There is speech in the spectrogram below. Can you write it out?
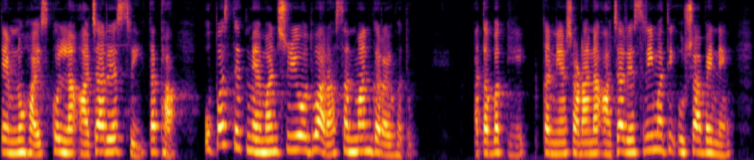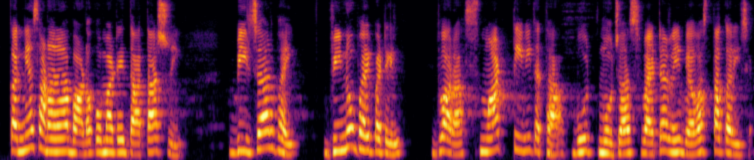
તેમનું હાઈસ્કૂલના આચાર્યશ્રી તથા ઉપસ્થિત મહેમાનશ્રીઓ દ્વારા સન્માન કરાયું હતું. આ તબક્કે કન્યા શાળાના આચાર્ય શ્રીમતી ઉષાબેને કન્યા શાળાના બાળકો માટે દાતાશ્રી બીજારભાઈ વિનુભાઈ પટેલ દ્વારા સ્માર્ટ ટીવી તથા બૂટ, મોજા, સ્વેટરની વ્યવસ્થા કરી છે.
